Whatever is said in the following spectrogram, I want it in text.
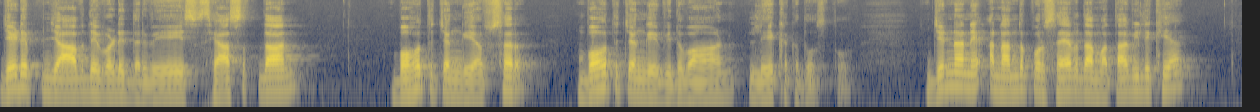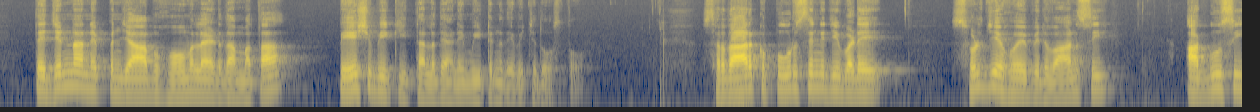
ਜਿਹੜੇ ਪੰਜਾਬ ਦੇ ਬੜੇ ਦਰਵੇਸ਼, ਸਿਆਸਤਦਾਨ, ਬਹੁਤ ਚੰਗੇ ਅਫਸਰ, ਬਹੁਤ ਚੰਗੇ ਵਿਦਵਾਨ, ਲੇਖਕ ਦੋਸਤੋ, ਜਿਨ੍ਹਾਂ ਨੇ ਆਨੰਦਪੁਰ ਸਾਹਿਬ ਦਾ ਮਤਾ ਵੀ ਲਿਖਿਆ ਤੇ ਜਿਨ੍ਹਾਂ ਨੇ ਪੰਜਾਬ ਹੋਮਲੈਂਡ ਦਾ ਮਤਾ ਪੇਸ਼ ਵੀ ਕੀਤਾ ਲੁਧਿਆਣੇ ਮੀਟਿੰਗ ਦੇ ਵਿੱਚ ਦੋਸਤੋ। ਸਰਦਾਰ ਕਪੂਰ ਸਿੰਘ ਜੀ ਬੜੇ ਸੁਲਝੇ ਹੋਏ ਵਿਦਵਾਨ ਸੀ, ਆਗੂ ਸੀ।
